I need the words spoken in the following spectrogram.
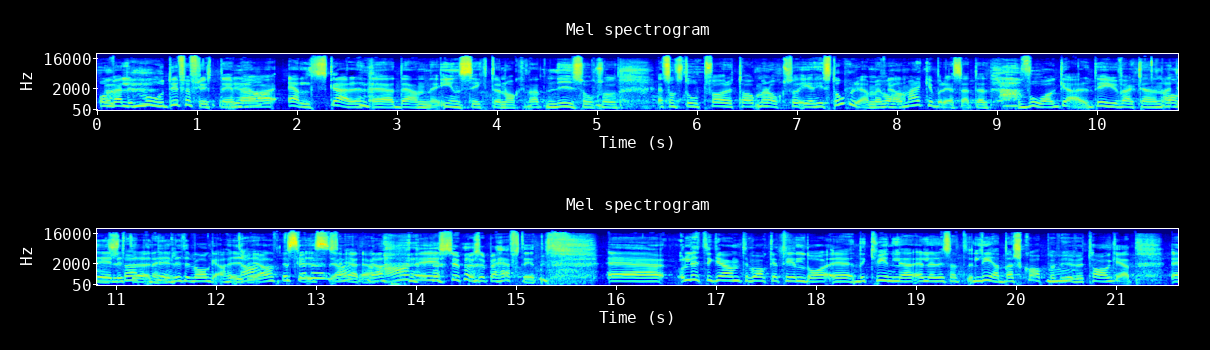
och en väldigt modig förflyttning. Ja. Men jag älskar eh, den insikten och att ni som också ett sånt stort företag men också er historia med varumärke på det sättet vågar. Det är ju verkligen en ja, det är lite, det är lite våga i det. Ja, precis. Ja. Det. Ja. det är super, super häftigt. Eh, och lite grann tillbaka till då, eh, det kvinnliga, eller så ledarskap mm. överhuvudtaget. Eh,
